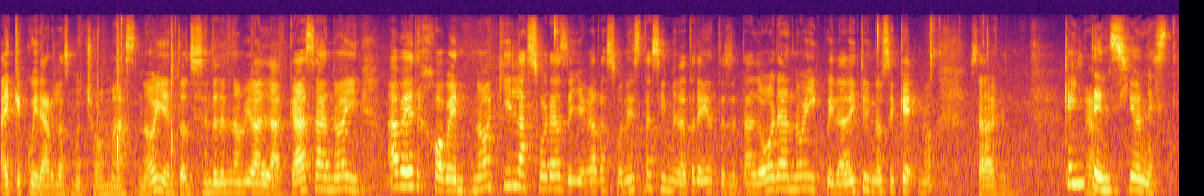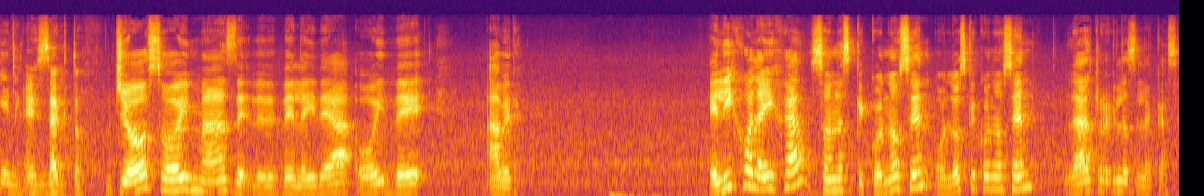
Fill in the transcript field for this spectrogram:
Hay que cuidarlas mucho más, ¿no? Y entonces entra el novio a la casa, ¿no? Y, a ver, joven, ¿no? Aquí las horas de llegada son estas y me la traen antes de tal hora, ¿no? Y cuidadito y no sé qué, ¿no? O sea... ¿Qué intenciones tiene? Exacto. Yo soy más de, de, de la idea hoy de, a ver, el hijo o la hija son las que conocen o los que conocen las reglas de la casa.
